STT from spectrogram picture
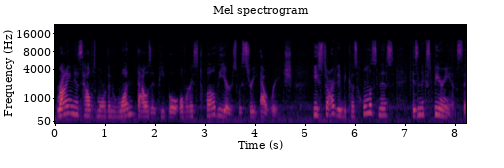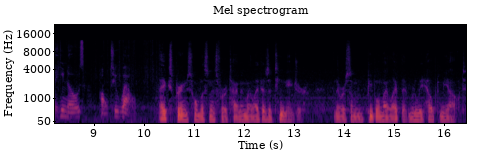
Ryan has helped more than 1,000 people over his 12 years with street outreach. He started because homelessness is an experience that he knows all too well. I experienced homelessness for a time in my life as a teenager, and there were some people in my life that really helped me out.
